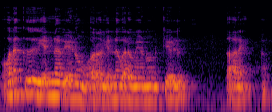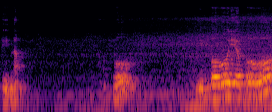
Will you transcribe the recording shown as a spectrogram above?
உனக்கு என்ன வேணும்? வர என்ன வர வேணும்னு கேளு தாரேன் அப்படின்னா. அப்போது இப்போவோ எப்போவோ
